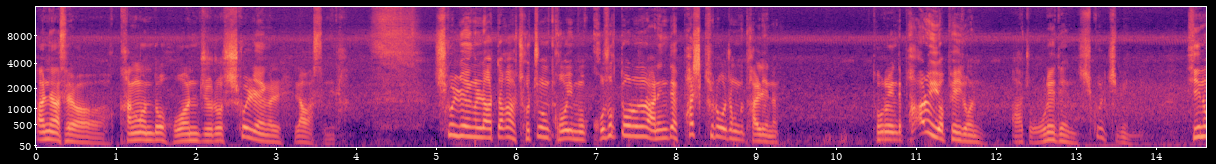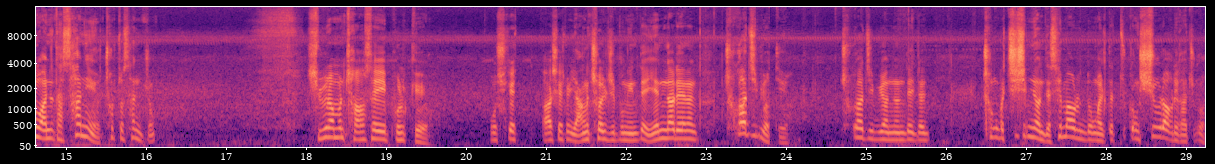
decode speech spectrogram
안녕하세요. 강원도 원주로 시골 여행을 나왔습니다. 시골 여행을 나왔다가 저쪽은 거의 뭐 고속도로는 아닌데 80km 정도 달리는 도로인데 바로 옆에 이런 아주 오래된 시골집이 있네요. 뒤는 완전 다 산이에요. 첩초 산 중. 집을 한번 자세히 볼게요. 보시겠, 아시겠지만 양철 지붕인데 옛날에는 초가집이었대요. 초가집이었는데 이제 1970년대 새마을 운동할 때 뚜껑 씌우라 그래가지고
